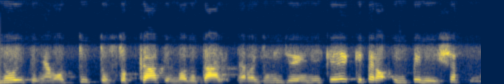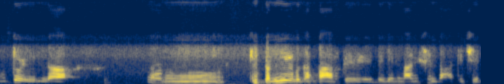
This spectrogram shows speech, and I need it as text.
noi teniamo tutto stoccato in modo tale per ragioni igieniche che però impedisce appunto il, ehm, il prelievo da parte degli animali selvatici.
